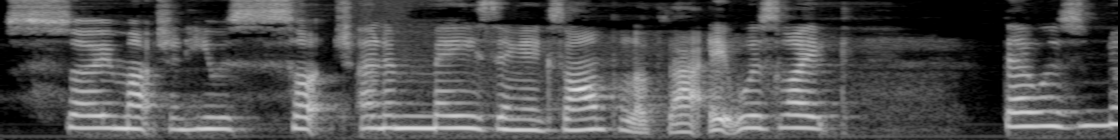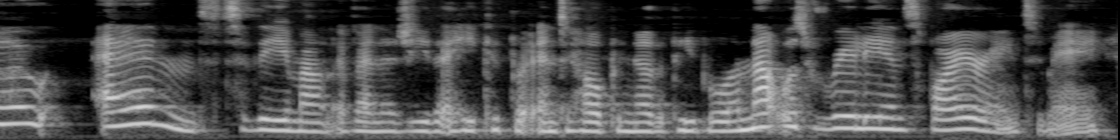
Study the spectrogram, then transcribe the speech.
so much and he was such an amazing example of that. It was like there was no end to the amount of energy that he could put into helping other people and that was really inspiring to me.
